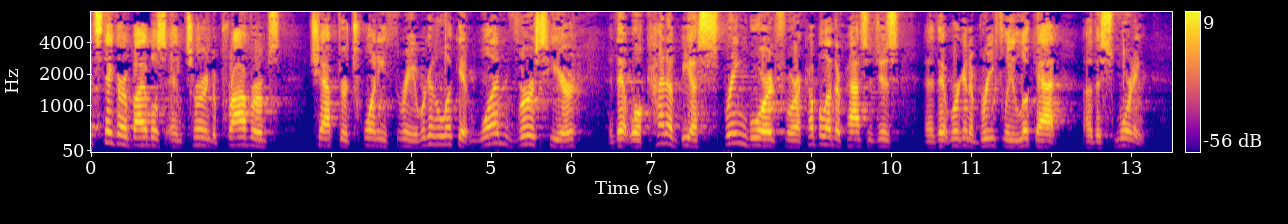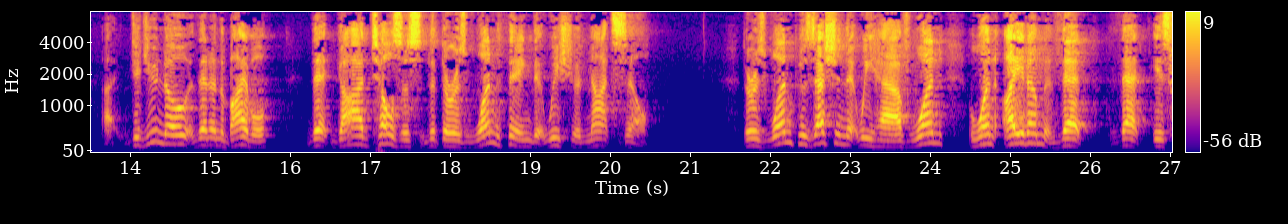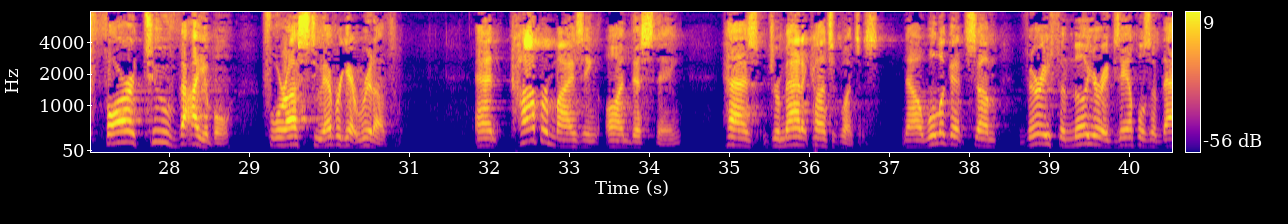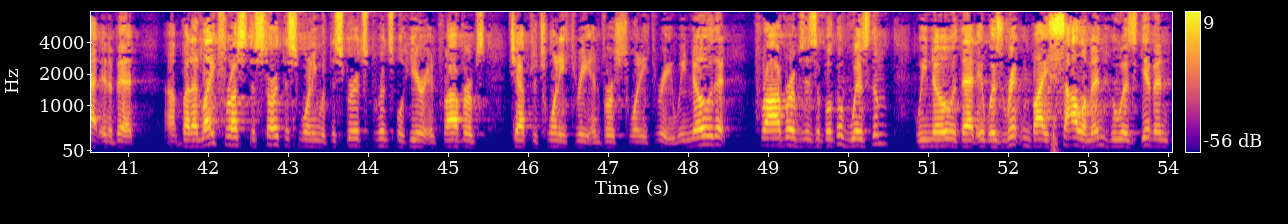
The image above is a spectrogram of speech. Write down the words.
let's take our Bibles and turn to Proverbs chapter 23. We're going to look at one verse here that will kind of be a springboard for a couple other passages uh, that we're going to briefly look at uh, this morning. Uh, did you know that in the Bible that God tells us that there is one thing that we should not sell? There is one possession that we have, one, one item that, that is far too valuable for us to ever get rid of. And compromising on this thing has dramatic consequences. Now, we'll look at some very familiar examples of that in a bit, uh, but I'd like for us to start this morning with the spiritual principle here in Proverbs chapter 23 and verse 23. We know that Proverbs is a book of wisdom. We know that it was written by Solomon, who was given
